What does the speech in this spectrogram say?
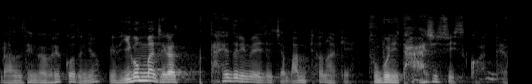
라는 생각을 했거든요. 그래서 이것만 제가 다 해드리면 이제 진짜 맘 편하게 두 분이 다 하실 수 있을 것 같아요.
